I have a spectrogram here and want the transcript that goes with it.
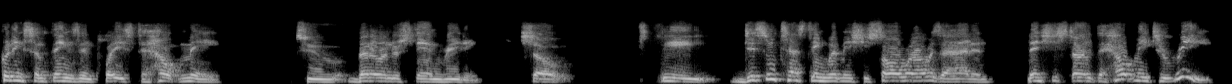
putting some things in place to help me to better understand reading. So she did some testing with me. She saw where I was at, and then she started to help me to read.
